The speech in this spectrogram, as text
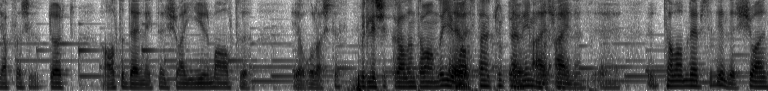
yaklaşık 4-6 dernekten şu an 26'ya ulaştık. Birleşik Krallığın tamamında 26 Evet. tane Türk derneği mi Evet, var a- şu an? Aynen. Ee, tamamlı hepsi değil de şu an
